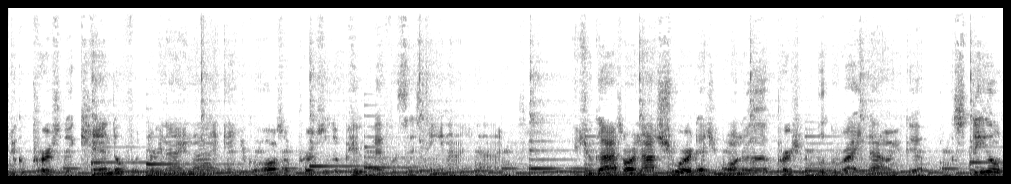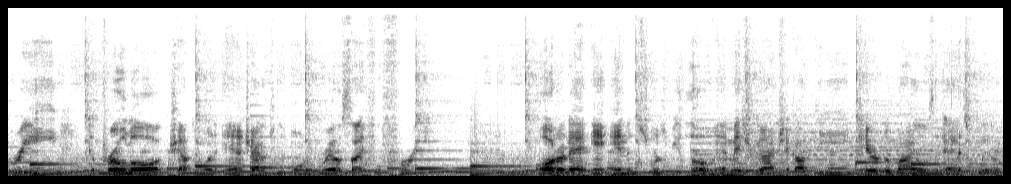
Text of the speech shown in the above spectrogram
You can purchase the Kindle for $3.99 and you can also purchase the paperback for $16.99. If you guys are not sure that you want to purchase the book right now, you can still read the prologue, chapter 1 and chapter 2 on the rail site for free. Order that in, in the description below and make sure you guys check out the character bios as well.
